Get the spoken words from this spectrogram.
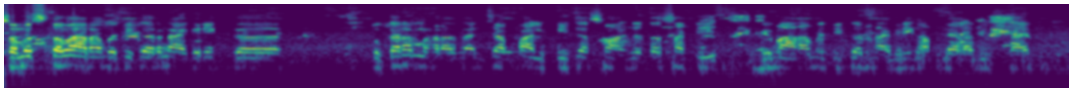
समस्त बारामतीकर नागरिक तुकाराम महाराजांच्या पालखीच्या स्वागतासाठी हे बारामतीकर नागरिक आपल्याला दिसत आहेत.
